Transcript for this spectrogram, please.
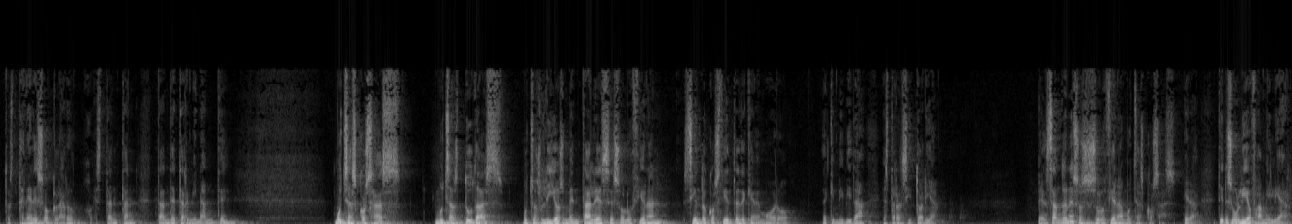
Entonces, tener eso claro es tan, tan, tan determinante. Muchas cosas, muchas dudas, muchos líos mentales se solucionan siendo consciente de que me muero, de que mi vida es transitoria. Pensando en eso se solucionan muchas cosas. Mira, tienes un lío familiar.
